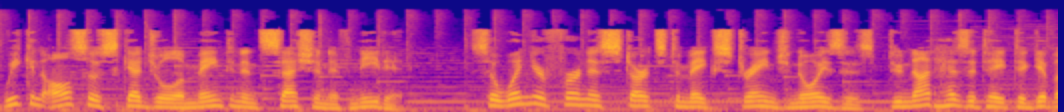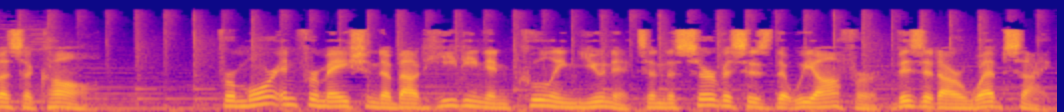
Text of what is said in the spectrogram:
We can also schedule a maintenance session if needed. So when your furnace starts to make strange noises, do not hesitate to give us a call. For more information about heating and cooling units and the services that we offer, visit our website.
